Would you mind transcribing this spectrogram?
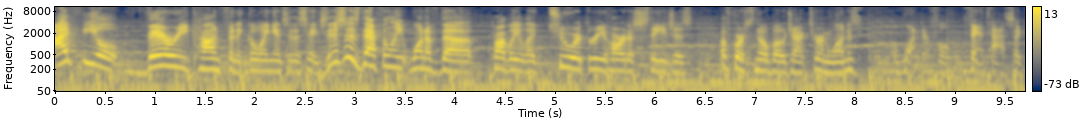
I feel very confident going into the stage. This is definitely one of the probably like two or three hardest stages. Of course, no Bojack turn one is wonderful, fantastic.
